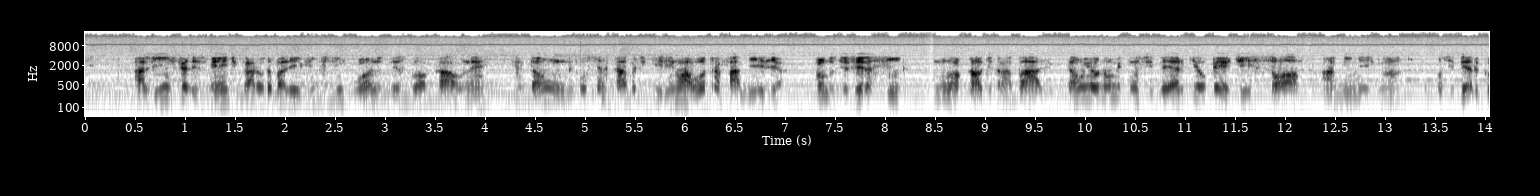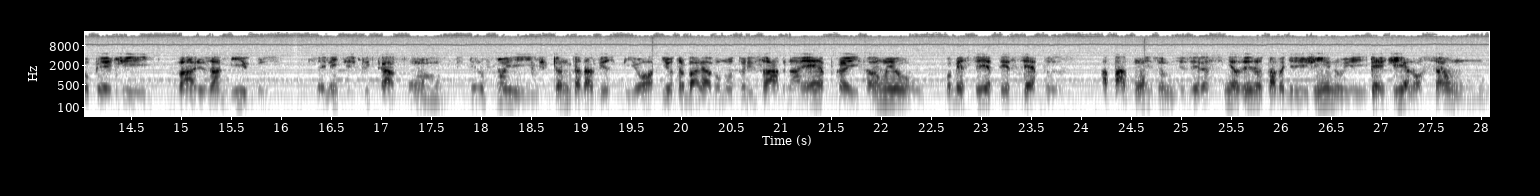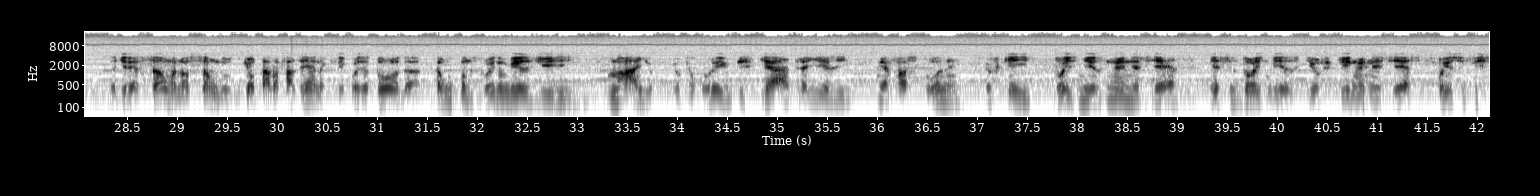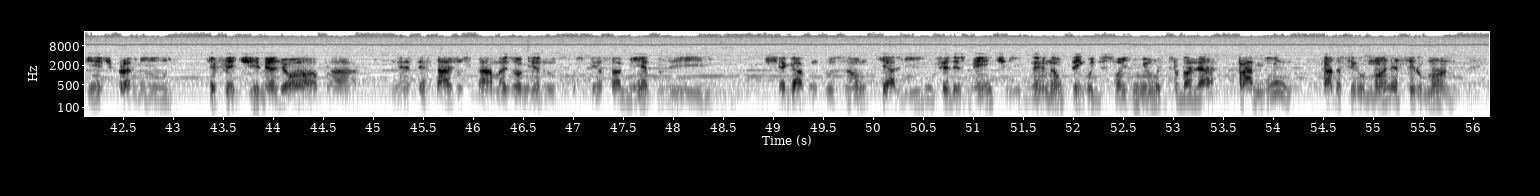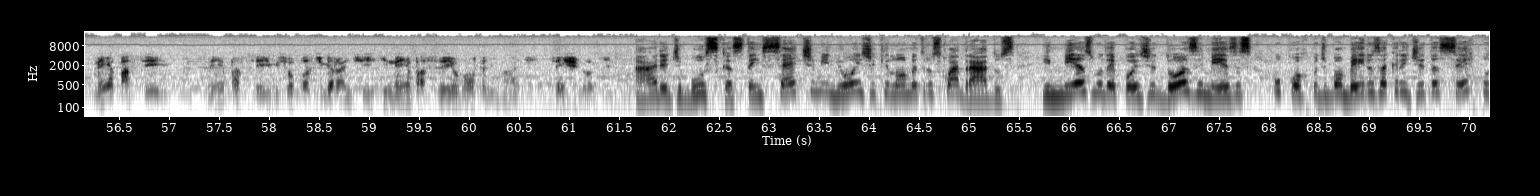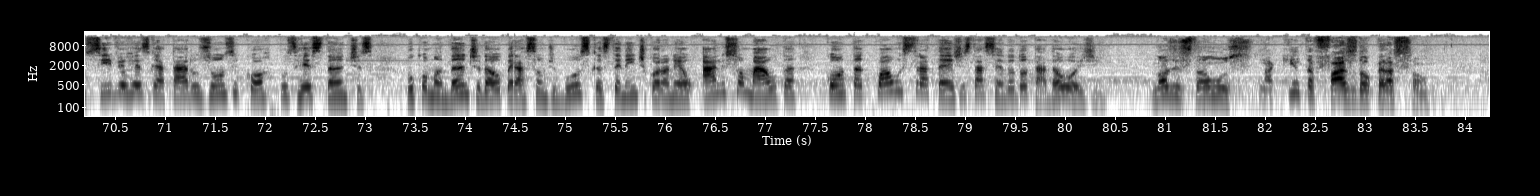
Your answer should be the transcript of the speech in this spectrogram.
ali, infelizmente, cara, eu trabalhei 25 anos nesse local, né? Então, você acaba adquirindo uma outra família, vamos dizer assim. no local de trabalho. Então eu não me considero que eu perdi só a minha irmã. Eu considero que eu perdi vários amigos, não sei nem te explicar como. Aquilo foi ficando cada vez pior. E eu trabalhava motorizado na época, então eu comecei a ter certos apagões, vamos dizer assim. Às vezes eu estava dirigindo e perdi a noção da direção, a noção do que eu estava fazendo, aquela coisa toda. Então, quando foi no mês de maio, eu procurei um psiquiatra e ele me afastou, né? Eu fiquei dois meses no INSS. Esses dois meses que eu fiquei no INSS foi o suficiente para mim refletir melhor, para né, tentar ajustar mais ou menos os pensamentos e chegar à conclusão que ali, infelizmente, né, não tem condições nenhuma de trabalhar. Para mim, cada ser humano é ser humano, nem a passeio nem a passeio. Isso eu posso te garantir que nem a passeio eu volto ali mais. Sem chance. A área de buscas tem 7 milhões de quilômetros quadrados e, mesmo depois de 12 meses, o Corpo de Bombeiros acredita ser possível resgatar os 11 corpos restantes. O comandante da operação de buscas, Tenente Coronel Alisson Malta, conta qual estratégia está sendo adotada hoje. Nós estamos na quinta fase da operação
